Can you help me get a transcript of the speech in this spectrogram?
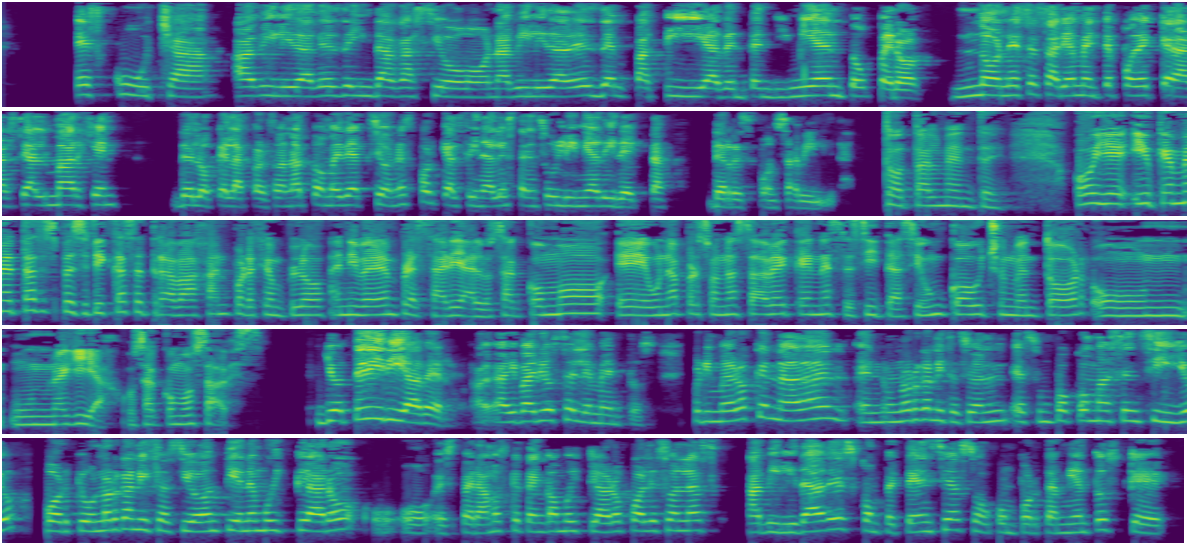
escucha, habilidades de indagación, habilidades de empatía, de entendimiento, pero no necesariamente puede quedarse al margen de lo que la persona tome de acciones porque al final está en su línea directa de responsabilidad. Totalmente. Oye, ¿y qué metas específicas se trabajan, por ejemplo, a nivel empresarial? O sea, ¿cómo eh, una persona sabe qué necesita? Si un coach, un mentor o un, una guía. O sea, ¿cómo sabes? Yo te diría, a ver, hay varios elementos. Primero que nada, en, una organización es un poco más sencillo porque una organización tiene muy claro o, esperamos que tenga muy claro cuáles son las habilidades, competencias o comportamientos que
